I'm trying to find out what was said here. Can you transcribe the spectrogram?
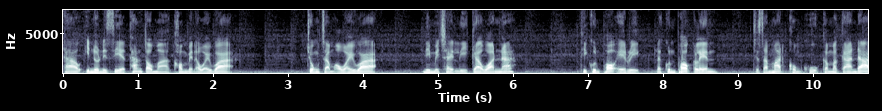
ชาวอินโดนีเซียท่านต่อมาคอมเมนต์เอาไว้ว่า จงจำเอาไว้ว่า นี่ไม่ใช่ลีก้าวันนะ ที่คุณพ่อเอริกและคุณพ่อเกลน จะสามารถข่มขู่กรรมการได้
